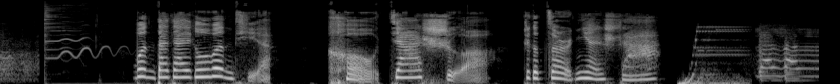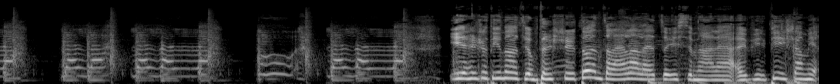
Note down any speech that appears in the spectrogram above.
问大家一个问题：口加舍这个字儿念啥？依然收听到节目的是段子来了，来自于喜马拉雅 APP 上面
